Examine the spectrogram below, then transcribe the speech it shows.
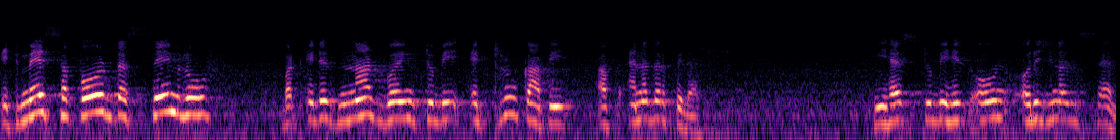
It may support the same roof but it is not going to be a true copy of another pillar. He has to be his own original self.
